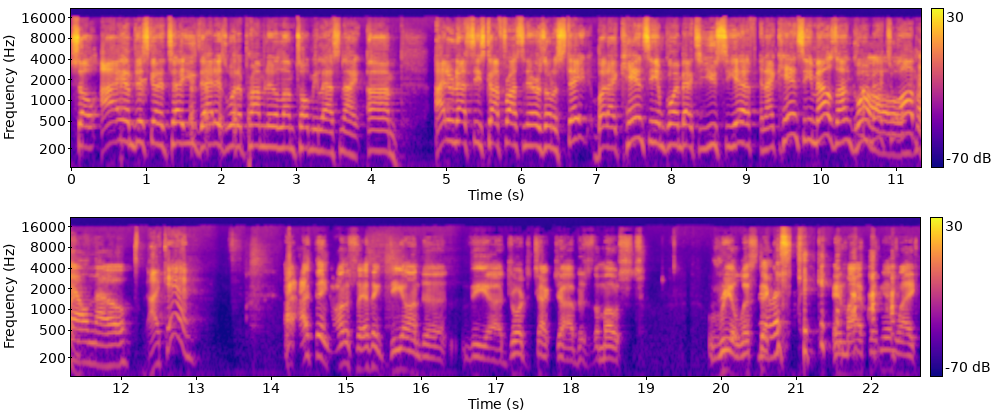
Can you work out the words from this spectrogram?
So I am just going to tell you that is what a prominent alum told me last night. Um, I do not see Scott Frost in Arizona State, but I can see him going back to UCF, and I can see Malzahn going back to Oh, Auburn. hell no. I can. I, I think honestly, I think Deion to the uh, Georgia Tech job is the most realistic, Realistic. in my opinion. Like,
